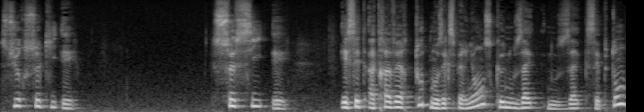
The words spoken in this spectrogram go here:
sur ce qui est. Ceci est. Et c'est à travers toutes nos expériences que nous, acceptons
